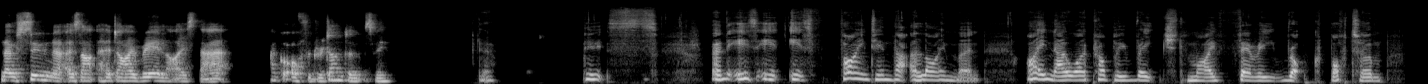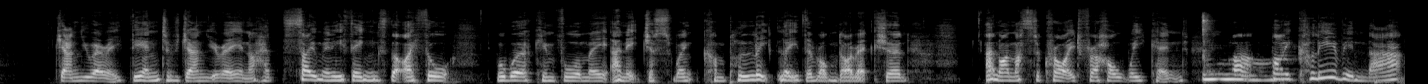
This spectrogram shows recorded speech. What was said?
No sooner as I, had i realized that i got offered redundancy. Yeah. It's and it's it, it's finding that alignment. I know i probably reached my very rock bottom january the end of january and i had so many things that i thought were working for me and it just went completely the wrong direction. And I must have cried for a whole weekend. Mm. But by clearing that,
